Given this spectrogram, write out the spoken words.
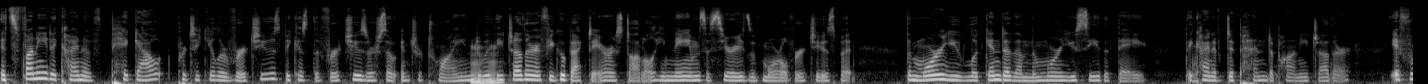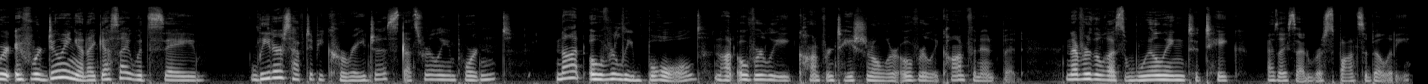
it's funny to kind of pick out particular virtues because the virtues are so intertwined mm-hmm. with each other. If you go back to Aristotle, he names a series of moral virtues, but the more you look into them, the more you see that they they kind of depend upon each other. If we're if we're doing it, I guess I would say leaders have to be courageous. That's really important. Not overly bold, not overly confrontational or overly confident, but nevertheless willing to take, as I said, responsibility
